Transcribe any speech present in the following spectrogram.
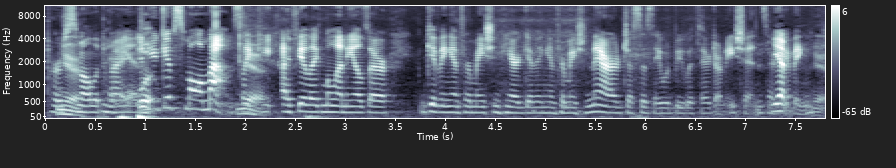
personal Right. opinion and you give small amounts. Like Yeah. you- I feel like millennials are giving information here, giving information there, just as they would be with their donations. They're Yep. giving Yeah.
